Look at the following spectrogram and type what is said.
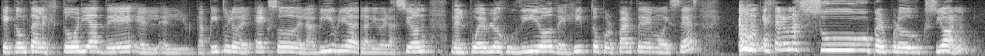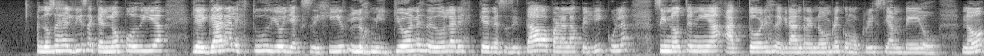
que cuenta la historia del el capítulo del Éxodo de la Biblia, de la liberación del pueblo judío de Egipto por parte de Moisés. Esta era una superproducción. Entonces él dice que él no podía llegar al estudio y exigir los millones de dólares que necesitaba para la película si no tenía actores de gran renombre como Christian Bale, ¿no?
